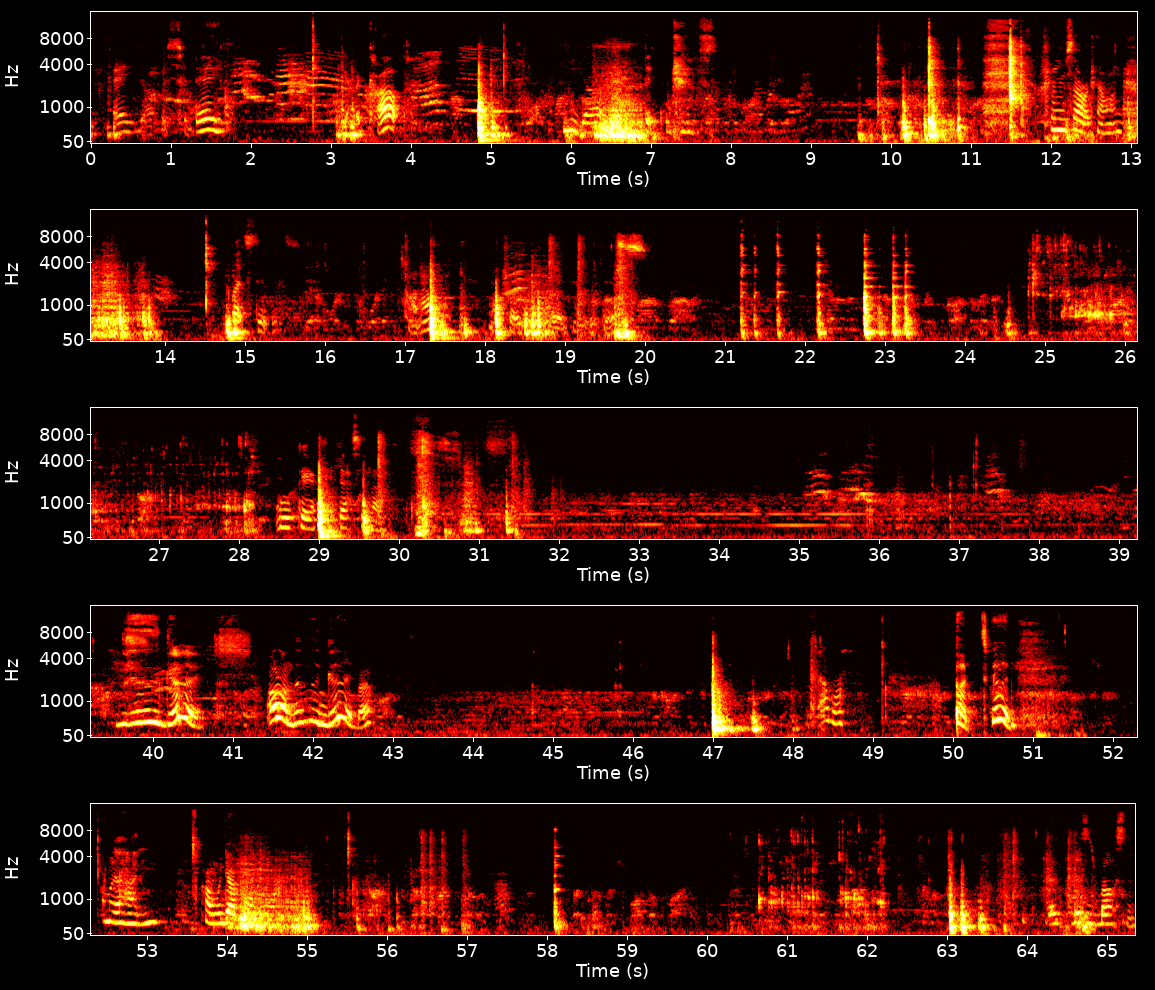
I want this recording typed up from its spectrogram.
Hey guys, today we got a cup. We got pickle juice. Cream sour challenge. This is good. Hold on, this is good, bro. Sour. But it's good. Oh my god. Oh, we got one more. This, this is Boston.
